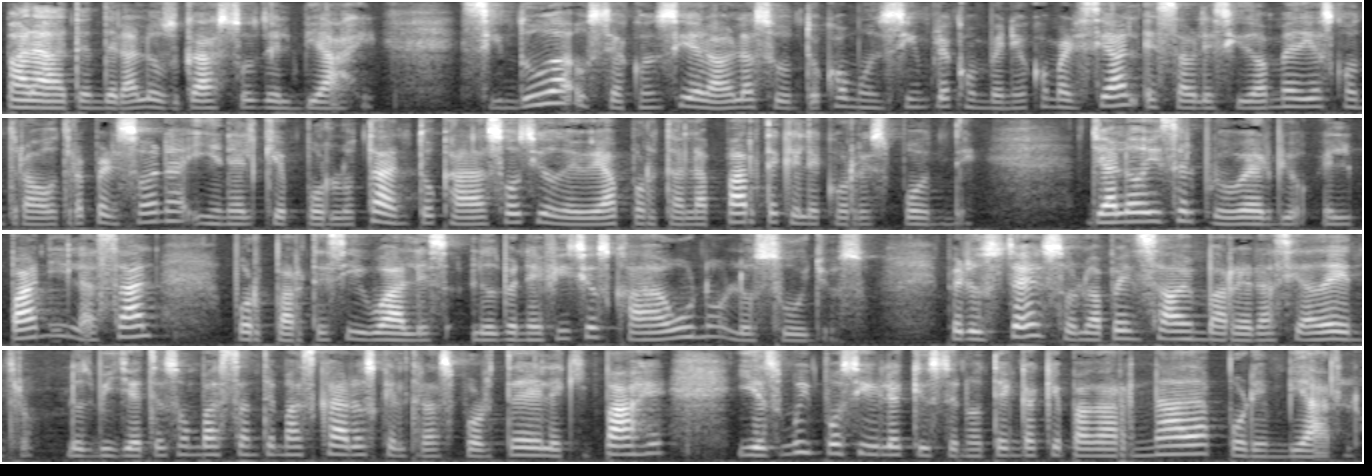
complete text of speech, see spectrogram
para atender a los gastos del viaje? Sin duda, usted ha considerado el asunto como un simple convenio comercial establecido a medias contra otra persona y en el que, por lo tanto, cada socio debe aportar la parte que le corresponde. Ya lo dice el proverbio, el pan y la sal por partes iguales, los beneficios cada uno los suyos. Pero usted solo ha pensado en barrer hacia adentro, los billetes son bastante más caros que el transporte del equipaje y es muy posible que usted no tenga que pagar nada por enviarlo.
